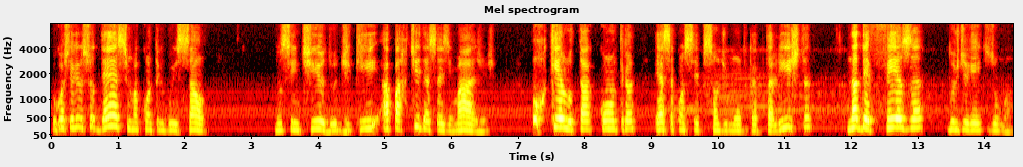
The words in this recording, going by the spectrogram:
Eu gostaria que o senhor desse uma contribuição no sentido de que, a partir dessas imagens, por que lutar contra essa concepção de mundo capitalista na defesa dos direitos humanos?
